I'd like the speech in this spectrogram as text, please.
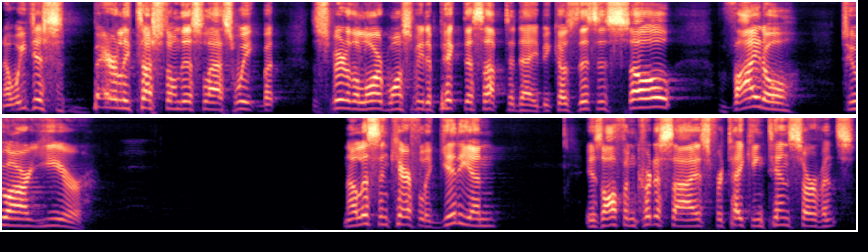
Now, we just barely touched on this last week, but the Spirit of the Lord wants me to pick this up today because this is so vital to our year. Now, listen carefully. Gideon is often criticized for taking 10 servants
